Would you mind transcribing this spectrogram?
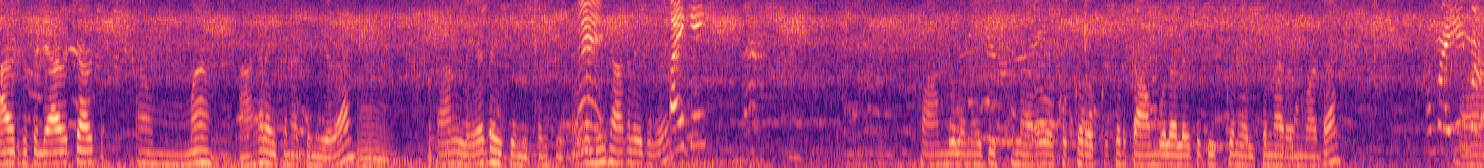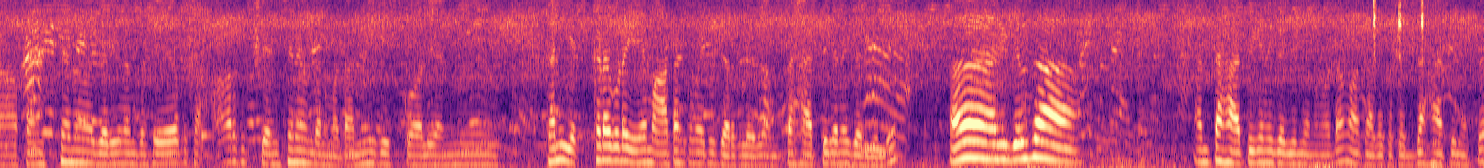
ఆవిడకి తల్లి ఆవిడకి ఆవిడ అమ్మ ఆకలి అయిపోయినట్టుంది కదా. చాలా లేట్ అయిపోయింది ఓకే నీకు ఆకలి అవుతుంది తాంబూలం అయితే ఇస్తున్నారు. ఒక్కొక్కరు ఒక్కొక్కరు తాంబూలాలు అయితే తీసుకొని వెళ్తున్నారు అనమాట ఫంక్షన్ జరిగినంతసేపు చాలా టెన్షనే ఉందన్నమాట. అన్నీ చూసుకోవాలి అన్నీ. కానీ ఎక్కడ కూడా ఏం ఆటంకం అయితే జరగలేదు. అంత హ్యాపీగానే జరిగింది. నీకు తెలుసా? అంత హ్యాపీగానే జరిగింది అనమాట మాకు అదొక పెద్ద హ్యాపీనెస్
